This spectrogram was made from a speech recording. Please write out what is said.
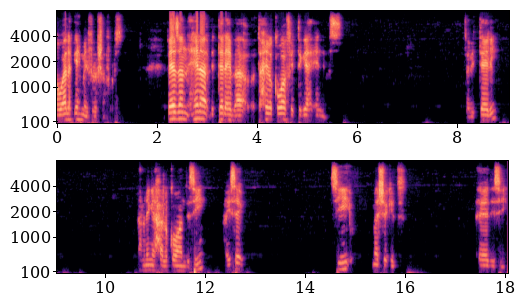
هو قالك اهمل ال friction force. فاذا هنا بالتالي هيبقى تحليل القوة في اتجاه n بس. فبالتالي لما نيجي نحلل القوة عند C هيساوي C ماشية كده. ادي C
